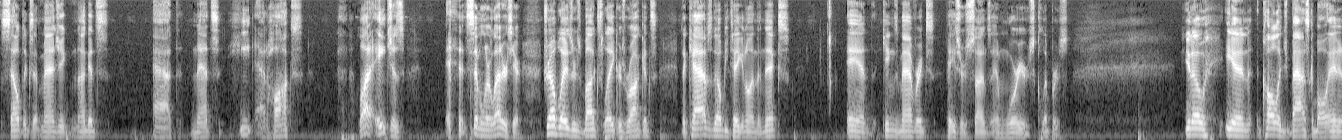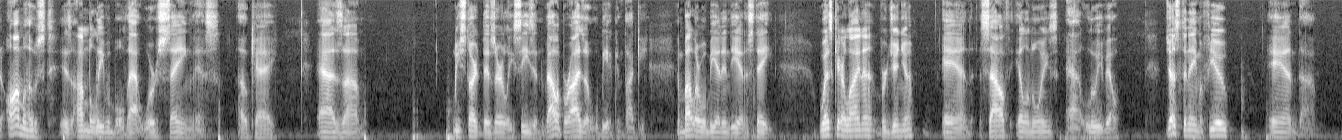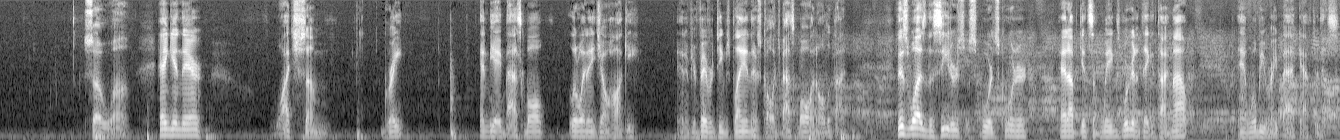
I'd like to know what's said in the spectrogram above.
Celtics at Magic, Nuggets at Nets, Heat at Hawks. A lot of H's, similar letters here. Trailblazers, Bucks, Lakers, Rockets. The Cavs, they'll be taking on the Knicks and Kings, Mavericks, Pacers, Suns, and Warriors, Clippers. You know, in college basketball, and it almost is unbelievable that we're saying this, okay, as um, we start this early season. Valparaiso will be at Kentucky, and Butler will be at Indiana State. West Carolina, Virginia, and South Illinois at Louisville, just to name a few. And uh, so uh, hang in there, watch some great NBA basketball, a little NHL hockey. And if your favorite team's playing, there's college basketball and all the time. This was the Cedars Sports Corner head up, get some wings. We're going to take a timeout, and we'll be right back after this.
